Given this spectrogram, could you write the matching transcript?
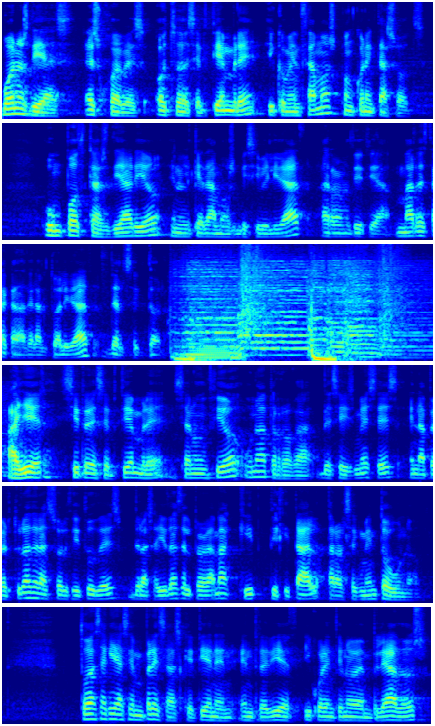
Buenos días, es jueves 8 de septiembre y comenzamos con Conecta Shots, un podcast diario en el que damos visibilidad a la noticia más destacada de la actualidad del sector. Ayer, 7 de septiembre, se anunció una prórroga de seis meses en la apertura de las solicitudes de las ayudas del programa KIT Digital para el segmento 1. Todas aquellas empresas que tienen entre 10 y 49 empleados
